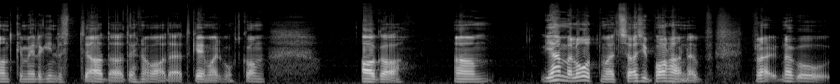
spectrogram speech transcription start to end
andke meile kindlasti teada tehnovaade.gmail.com. aga ähm, jääme lootma, et see asi paraneb. nagu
